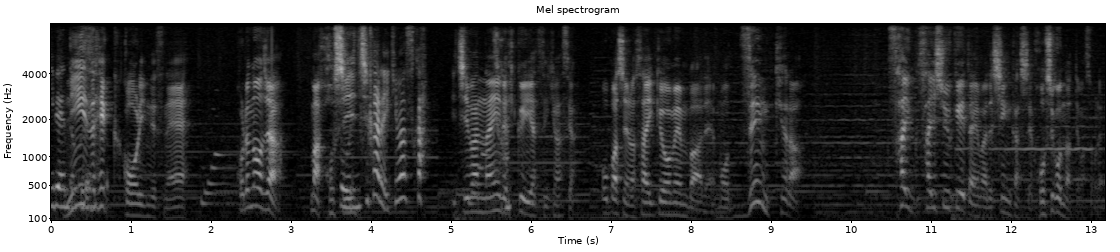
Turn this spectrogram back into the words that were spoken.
イベントニーズヘック降臨ですね。これのじゃあまあ星1からいきますか。一番難易度低いやついきますよ。オパシの最強メンバーでもう全キャラ最最終形態まで進化して星5になってます俺。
